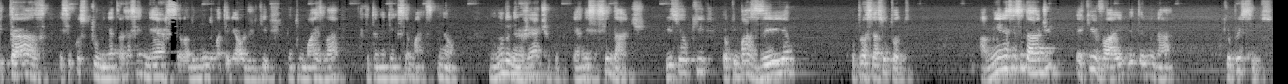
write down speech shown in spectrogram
e, traz esse costume, né? traz essa inércia lá do mundo material de que quanto mais lá, aqui também tem que ser mais. Não. No mundo energético é a necessidade. Isso é o que, é o que baseia o processo todo. A minha necessidade é que vai determinar o que eu preciso.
